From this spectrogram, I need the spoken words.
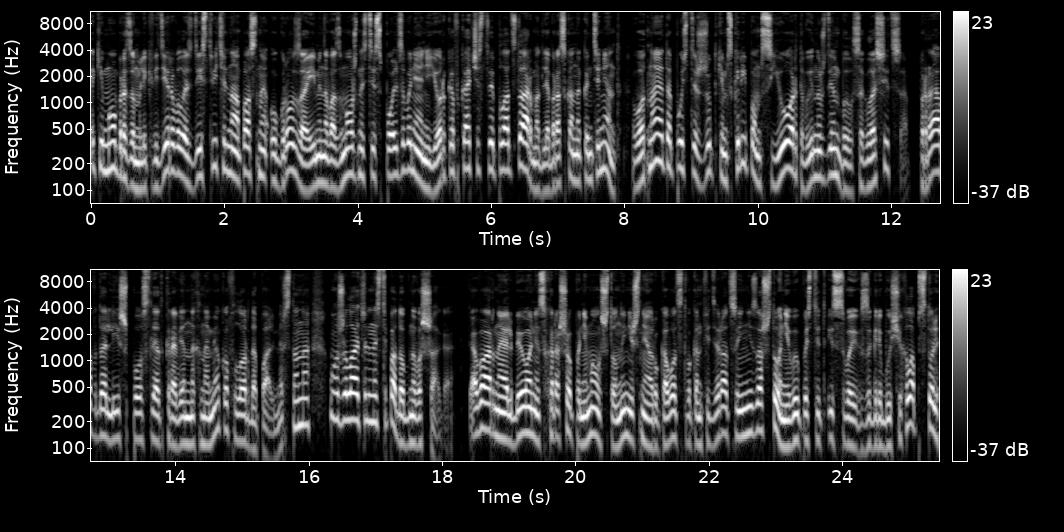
Таким образом, ликвидировалась действительно опасная угроза, а именно возможность использования Нью-Йорка в качестве плацдарма для броска на континент. Вот на это, пусть и с жутким скрипом, Сьюарт вынужден был согласиться. Правда, лишь после откровенных намеков лорда Пальмерстона о желательности подобного шага. Коварный альбионец хорошо понимал, что нынешнее руководство конфедерации ни за что не выпустит из своих загребущих лап столь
